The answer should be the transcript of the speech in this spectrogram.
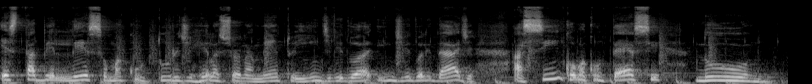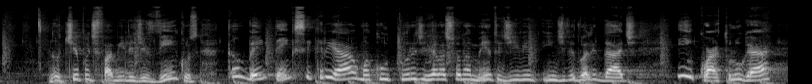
estabeleça uma cultura de relacionamento e individualidade, assim como acontece no no tipo de família de vínculos, também tem que se criar uma cultura de relacionamento e de individualidade. E em quarto lugar,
